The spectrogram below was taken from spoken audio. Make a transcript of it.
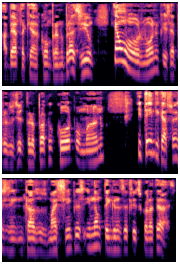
aberta aqui a compra no Brasil. É um hormônio que é produzido pelo próprio corpo humano e tem indicações em casos mais simples e não tem grandes efeitos colaterais.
